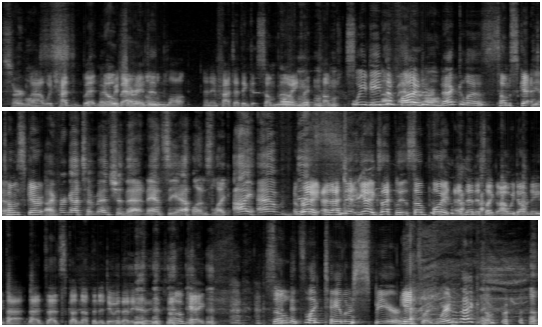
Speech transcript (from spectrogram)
Certainly. uh, which had no bearing on the plot. And in fact, I think at some No, point, but- Tom We need to find her necklace. Tom Scar- Yeah. Tom Scar- I forgot to mention that. Nancy Allen's like, I have this. right, and I think yeah, exactly. At some point, and then it's like, oh, we don't need that. That that's got nothing to do with anything. So, okay, so It's like Taylor's spear. Yeah. It's like, where did that come from?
